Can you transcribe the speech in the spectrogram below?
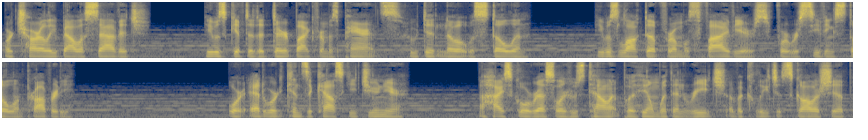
Or Charlie Balasavage. He was gifted a dirt bike from his parents, who didn't know it was stolen. He was locked up for almost five years for receiving stolen property. Or Edward Kenzakoski Jr., a high school wrestler whose talent put him within reach of a collegiate scholarship.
